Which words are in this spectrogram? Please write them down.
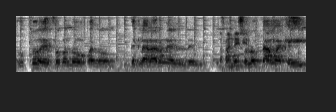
justo fue cuando, cuando declararon el, el famoso lockdown aquí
